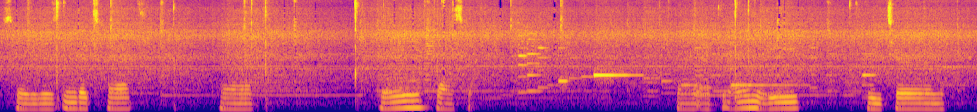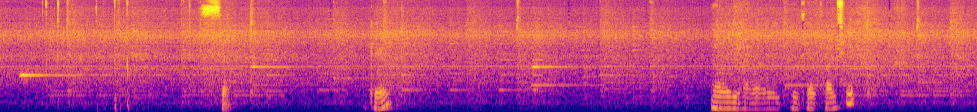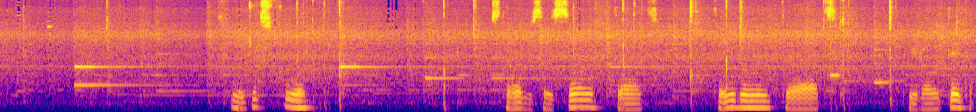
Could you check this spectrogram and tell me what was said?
So we use index path a plus one and at the end we return. Set okay. Now we have our utility function so just for start. We say self dot table dot reload data.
